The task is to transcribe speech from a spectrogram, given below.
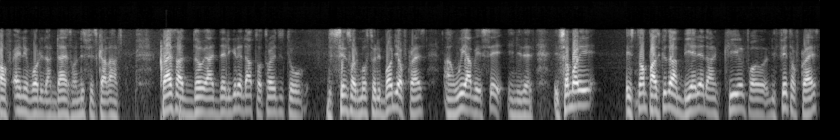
of anybody that dies on this physical earth. Christ has, delegated that authority to the saints of the most to the body of Christ, and we have a say in the death. If somebody is not persecuted and beheaded and killed for the faith of Christ,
